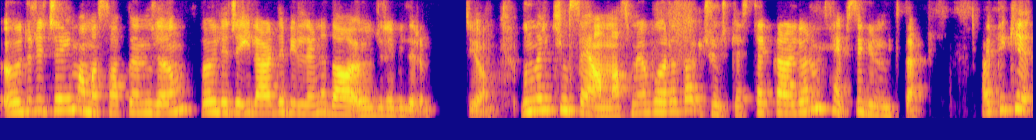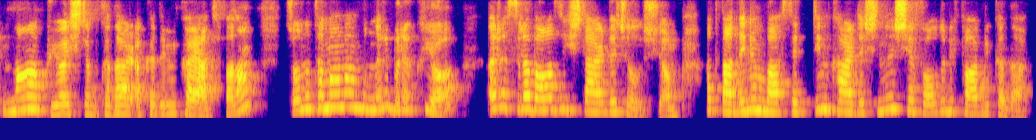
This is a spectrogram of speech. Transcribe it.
Öldüreceğim ama saklanacağım. Böylece ileride birilerini daha öldürebilirim diyor. Bunları kimseye anlatmıyor bu arada. Üçüncü kez tekrarlıyorum. Hepsi günlükte. Ay peki ne yapıyor işte bu kadar akademik hayat falan? Sonra tamamen bunları bırakıyor. Ara sıra bazı işlerde çalışıyor. Hatta demin bahsettiğim kardeşinin şef olduğu bir fabrikada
